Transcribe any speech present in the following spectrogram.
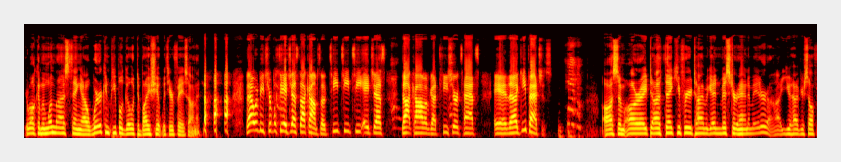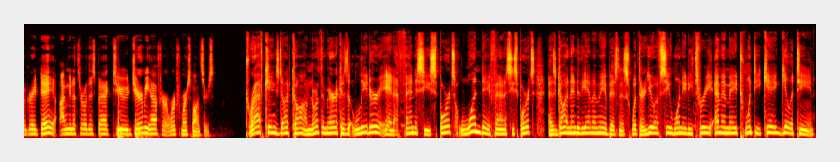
You're welcome. And one last thing, uh, where can people go to buy shit with your face on it? that would be tripleths.com. So TTTHS.com. I've got t shirts, hats, and uh, patches. Awesome. All right. Uh, thank you for your time again, Mr. Animator. Uh, you have yourself a great day. I'm going to throw this back to Jeremy after a word from our sponsors. DraftKings.com, North America's leader in fantasy sports, one day fantasy sports, has gotten into the MMA business with their UFC 183 MMA 20K guillotine.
